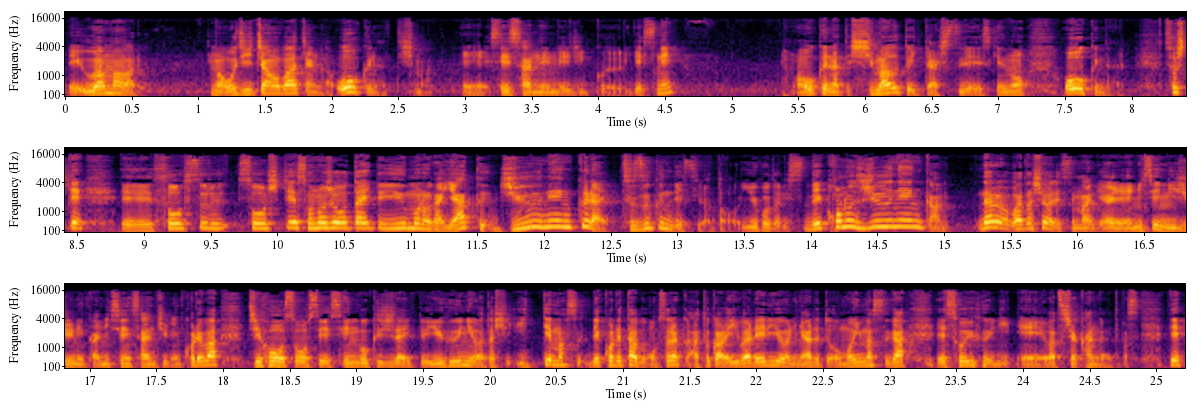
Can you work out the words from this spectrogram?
えー、上回る。まあ、おじいちゃんおばあちゃんが多くなってしまう。え、生産年齢人口よりですね。まあ、多くなってしまうと言ったら失礼ですけども、多くなる。そして、えー、そうする、そうしてその状態というものが約10年くらい続くんですよ、ということです。で、この10年間、だから私はですね、まあ、2020年から2030年、これは地方創生戦国時代というふうに私言ってます。で、これ多分おそらく後から言われるようになると思いますが、えそういうふうに、え私は考えてます。で、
